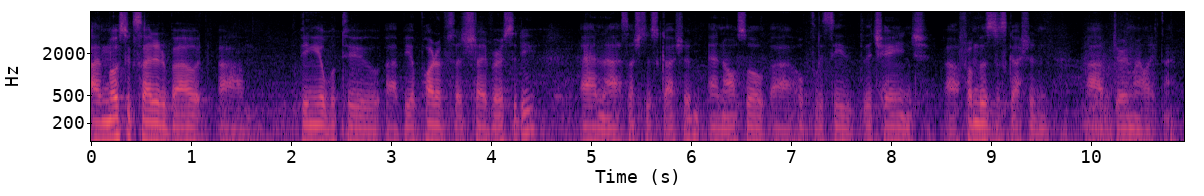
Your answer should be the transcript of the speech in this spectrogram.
I'm most excited about um, being able to uh, be a part of such diversity and uh, such discussion and also uh, hopefully see the change uh, from this discussion uh, during my lifetime.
